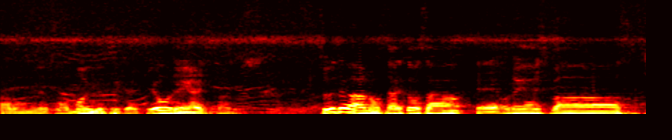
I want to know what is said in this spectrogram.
あの皆さんも寄せ書きをお願いします。それではあの斉藤さん、えー、お願いします。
